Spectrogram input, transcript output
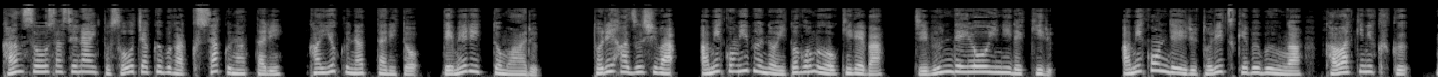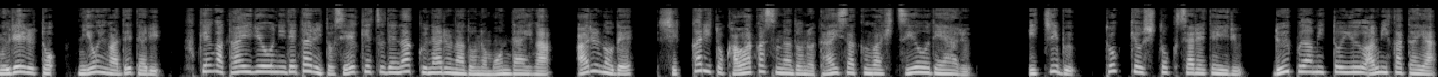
乾燥させないと装着部が臭くなったり、痒くなったりとデメリットもある。取り外しは編み込み部の糸ゴムを切れば自分で容易にできる。編み込んでいる取り付け部分が乾きにくく、蒸れると匂いが出たり、フケが大量に出たりと清潔でなくなるなどの問題があるので、しっかりと乾かすなどの対策が必要である。一部、特許取得されている、ループ編みという編み方や、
